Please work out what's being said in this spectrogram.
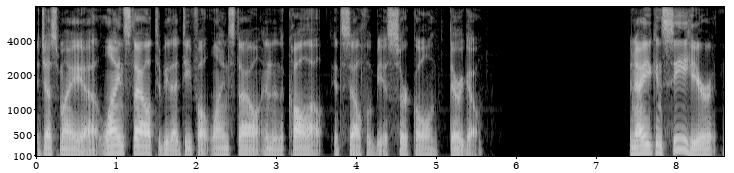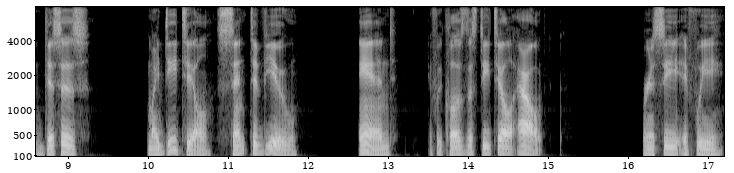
adjust my uh, line style to be that default line style. And then the call out itself will be a circle. There we go. So now you can see here, this is my detail sent to view. And if we close this detail out, we're going to see if we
